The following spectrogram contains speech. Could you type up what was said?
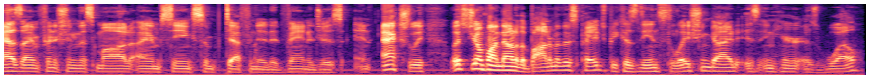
as I am finishing this mod, I am seeing some definite advantages. And actually, let's jump on down to the bottom of this page because the installation guide is in here as well.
